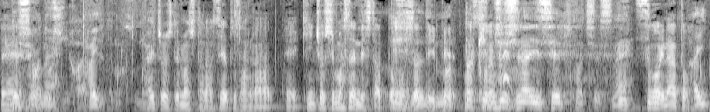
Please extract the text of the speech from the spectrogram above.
えー、ですよね。はい。会長してましたら、生徒さんが、えー、緊張しませんでしたとおっしゃっていて。全く緊張しない生徒たちですね。すごいなと。はい。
